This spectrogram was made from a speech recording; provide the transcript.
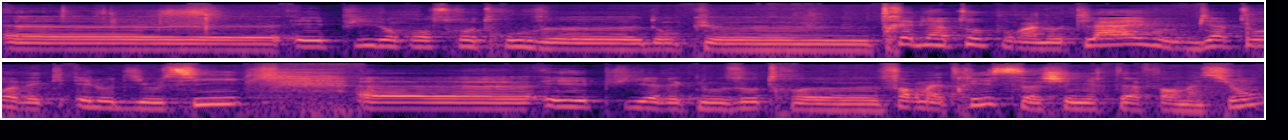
Et puis donc on se retrouve donc très bientôt pour un autre live, bientôt avec Elodie aussi, et puis avec nos autres formatrices chez Myrtea Formation.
